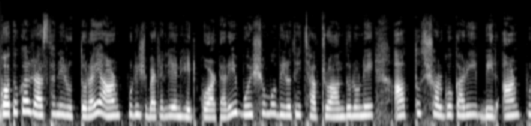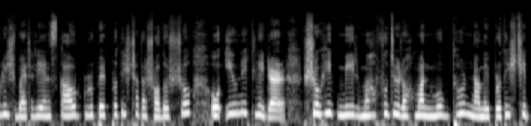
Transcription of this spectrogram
গতকাল রাজধানীর উত্তরায় আর্মড পুলিশ ব্যাটালিয়ন হেডকোয়ার্টারে বৈষম্য বিরোধী ছাত্র আন্দোলনে আত্মোৎসর্গকারী বীর আর্মড পুলিশ ব্যাটালিয়ন স্কাউট গ্রুপের প্রতিষ্ঠাতা সদস্য ও ইউনিট লিডার শহীদ মীর মাহফুজুর রহমান মুগ্ধর নামে প্রতিষ্ঠিত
